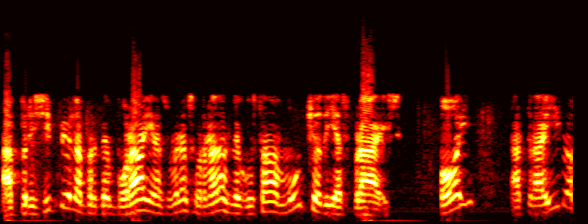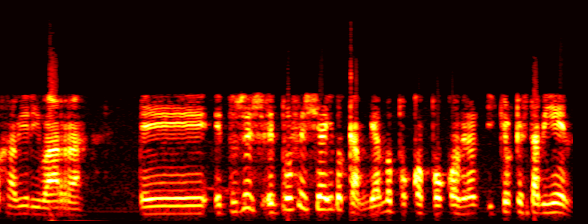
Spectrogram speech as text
Al principio de la pretemporada y en las primeras jornadas le gustaba mucho Díaz Price. Hoy ha traído a Javier Ibarra. Eh, entonces, el profe se ha ido cambiando poco a poco, Adrián, y creo que está bien.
